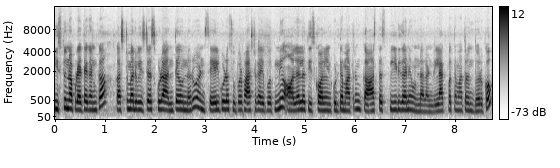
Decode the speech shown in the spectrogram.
ఇస్తున్నప్పుడు అయితే కనుక కస్టమర్ విజిటర్స్ కూడా అంతే ఉన్నారు. అండ్ సేల్ కూడా సూపర్ ఫాస్ట్గా అయిపోతుంది. ఆన్లైన్లో తీసుకోవాలనుకుంటే మాత్రం కాస్త స్పీడ్గానే ఉండాలండి. లేకపోతే మాత్రం దొరకవు.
